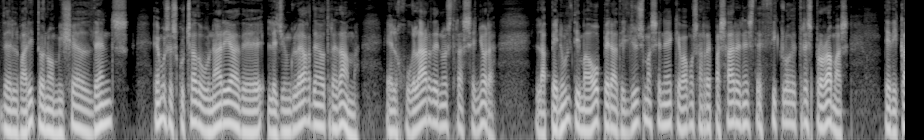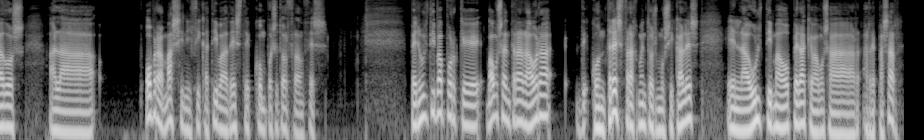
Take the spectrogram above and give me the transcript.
Del barítono Michel Dens, hemos escuchado un aria de Le Jungler de Notre Dame, el juglar de Nuestra Señora, la penúltima ópera de Jules Massenet que vamos a repasar en este ciclo de tres programas dedicados a la obra más significativa de este compositor francés. Penúltima porque vamos a entrar ahora con tres fragmentos musicales en la última ópera que vamos a, repasar.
